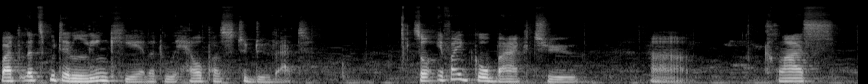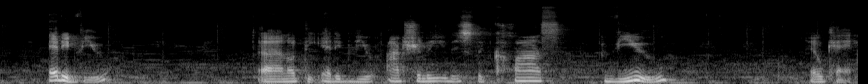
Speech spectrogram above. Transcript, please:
But let's put a link here that will help us to do that. So if I go back to uh, class edit view, uh, not the edit view, actually this is the class view. Okay,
